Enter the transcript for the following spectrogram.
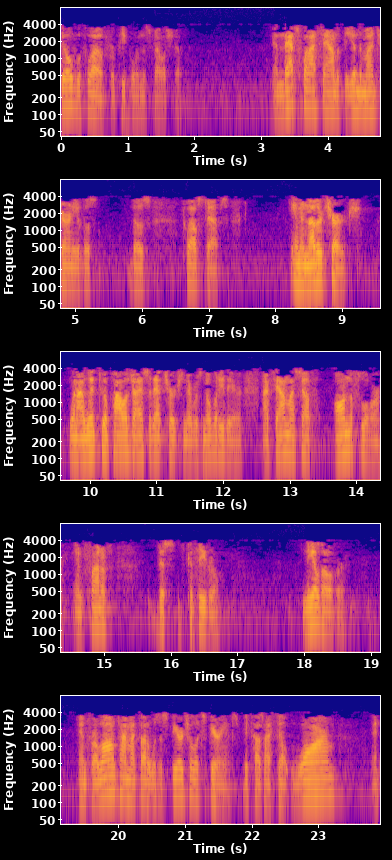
filled with love for people in this fellowship. And that's what I found at the end of my journey of those, those 12 steps in another church. When I went to apologize to that church and there was nobody there, I found myself on the floor in front of this cathedral kneeled over, and for a long time I thought it was a spiritual experience because I felt warm and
